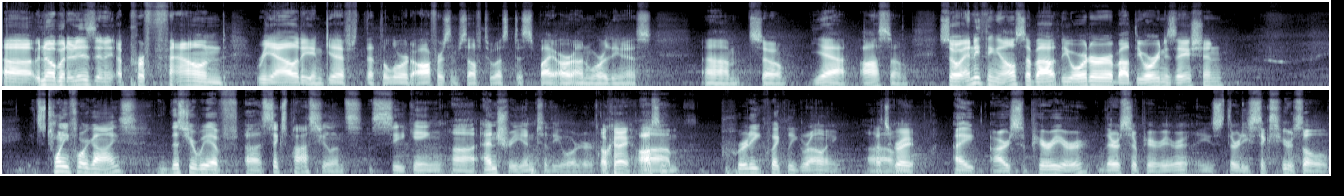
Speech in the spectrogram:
uh, no, but it is a profound reality and gift that the Lord offers Himself to us despite our unworthiness. Um, so yeah, awesome. So anything else about the order, about the organization? It's 24 guys. This year we have uh, six postulants seeking uh, entry into the order. Okay, awesome. Um, pretty quickly growing. That's Um, great. I, our superior, their superior, he's 36 years old.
